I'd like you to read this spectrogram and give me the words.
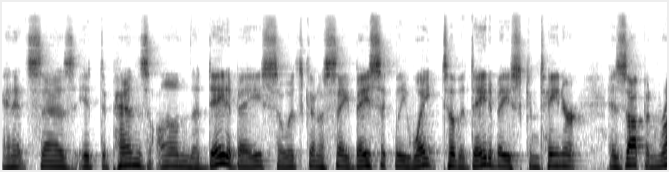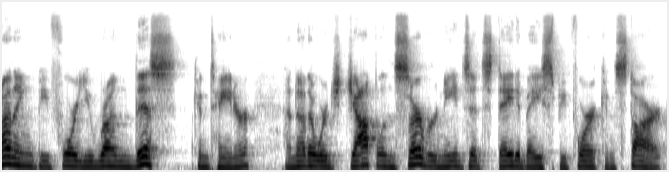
And it says it depends on the database. So it's going to say basically wait till the database container is up and running before you run this container. In other words, Joplin server needs its database before it can start.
